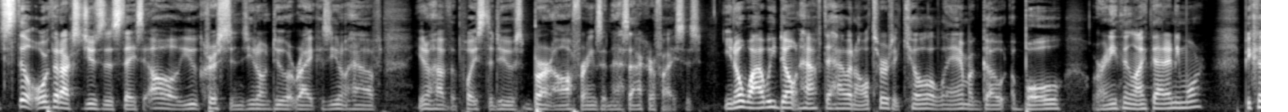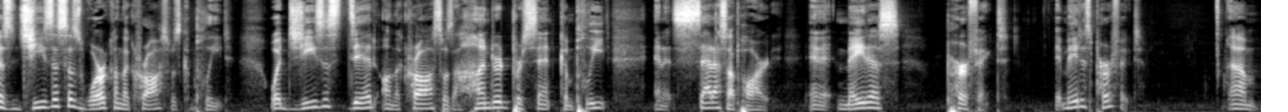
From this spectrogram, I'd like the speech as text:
still Orthodox Jews to this day say, "Oh, you Christians, you don't do it right because you don't have you don't have the place to do burnt offerings and sacrifices." You know why we don't have to have an altar to kill a lamb, a goat, a bull, or anything like that anymore? Because Jesus' work on the cross was complete. What Jesus did on the cross was hundred percent complete, and it set us apart, and it made us perfect. It made us perfect. Um,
